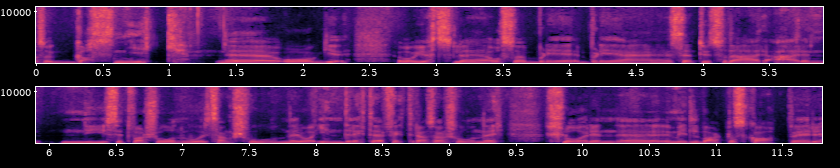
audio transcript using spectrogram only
altså, gassen gikk. Og, og gjødselet også ble, ble, sendt ut. Så det er, er en ny situasjon hvor sanksjoner og indirekte effekter effekter av sanksjoner slår inn uh, umiddelbart og skaper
